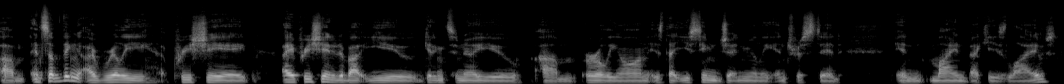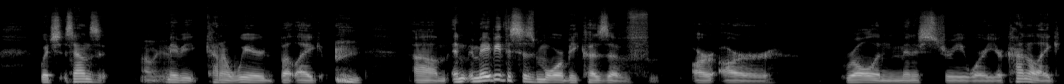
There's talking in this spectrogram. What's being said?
Um, and something I really appreciate I appreciated about you getting to know you um, early on is that you seem genuinely interested in my and Becky's lives, which sounds Oh yeah. maybe kind of weird, but like, um, and maybe this is more because of our our role in ministry, where you're kind of like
